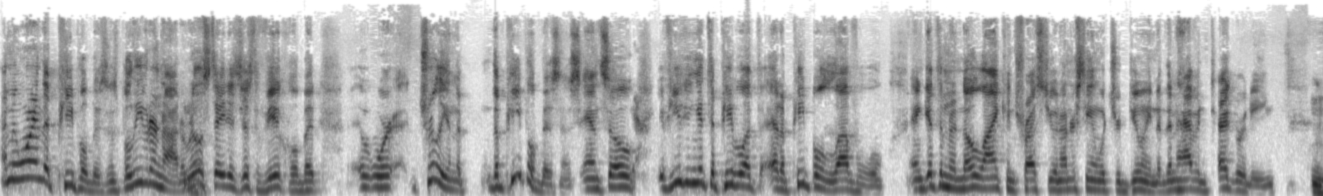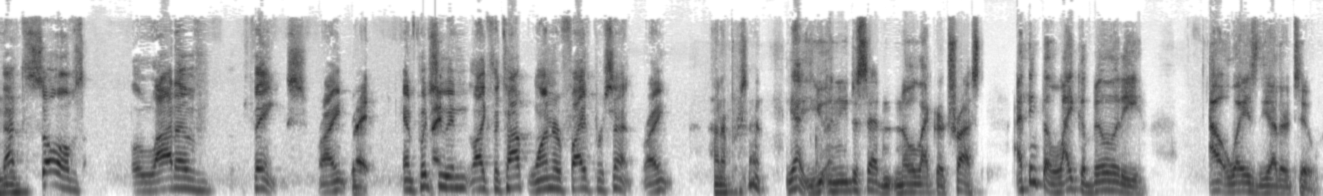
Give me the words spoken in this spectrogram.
I mean, we're in the people business. Believe it or not, real estate is just a vehicle, but we're truly in the the people business. And so, yeah. if you can get to people at, the, at a people level and get them to know, like, and trust you, and understand what you're doing, and then have integrity, mm-hmm. that solves a lot of things, right? Right. And puts right. you in like the top one or five percent, right? Hundred percent. Yeah. You and you just said no like or trust. I think the likability outweighs the other two,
